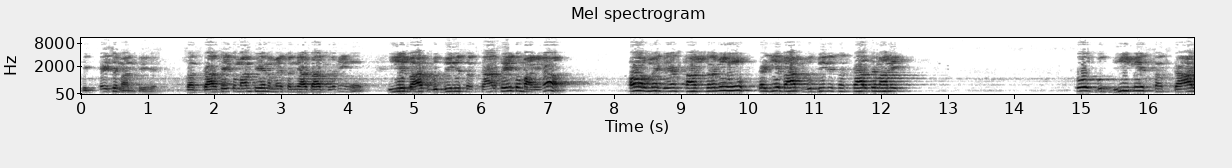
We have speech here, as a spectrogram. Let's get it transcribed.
ये कैसे मानती है? संस्कार से ही तो मानती है ना, मैं संन्यासाश्रमी हूँ, ये बात बुद्धि ने संस्कार से ही तो मानी ना। और मैं गृहस्थाश्रमी हूँ तो ये बात बुद्धि ने संस्कार से मानी। तो बुद्धि में संस्कार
